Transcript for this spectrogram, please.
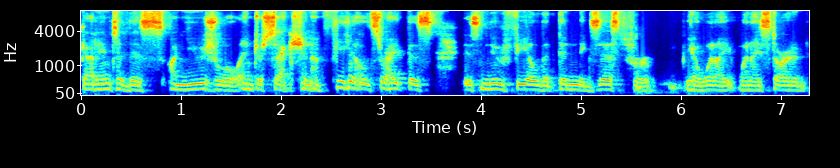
got into this unusual intersection of fields, right? This this new field that didn't exist for you know when I when I started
